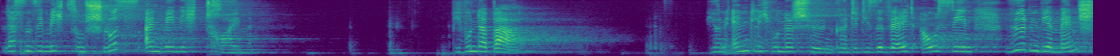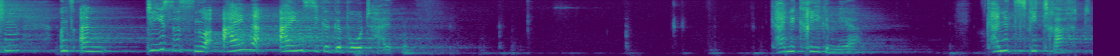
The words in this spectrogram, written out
lassen Sie mich zum Schluss ein wenig träumen. Wie wunderbar, wie unendlich wunderschön könnte diese Welt aussehen, würden wir Menschen uns an dieses nur eine einzige Gebot halten. Keine Kriege mehr, keine Zwietracht,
